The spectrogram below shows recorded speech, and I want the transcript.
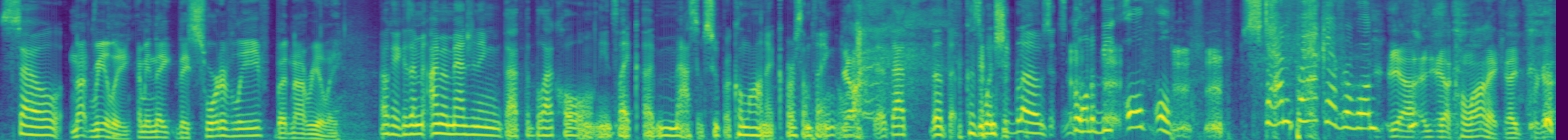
So, Not really. I mean, they, they sort of leave, but not really. Okay, because I'm, I'm imagining that the black hole needs like a massive super supercolonic or something. Or that's because when she blows, it's going to be awful. Stand back, everyone. Yeah, yeah, colonic. I forgot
